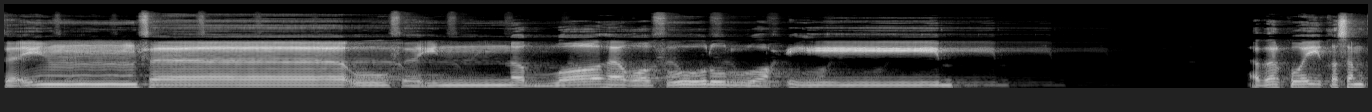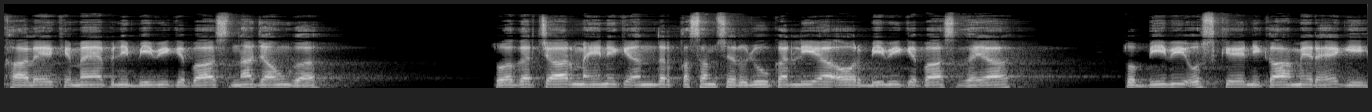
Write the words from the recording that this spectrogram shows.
فإن فاءوا فإن اللہ غفور رحیم اگر کوئی قسم کھا لے کہ میں اپنی بیوی کے پاس نہ جاؤں گا، تو اگر چار مہینے کے اندر قسم سے رجوع کر لیا اور بیوی کے پاس گیا، تو بیوی اس کے نکاح میں رہے گی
